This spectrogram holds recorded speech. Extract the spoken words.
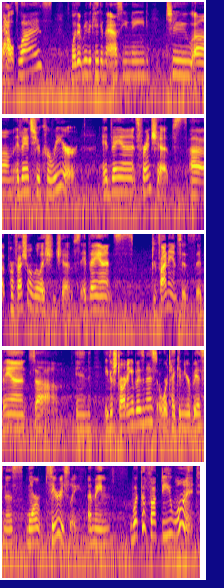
health wise, whether it be the kick in the ass you need to um, advance your career. advance friendships, uh, professional relationships, advance your finances, advance um, in either starting a business or taking your business more seriously. I mean, what the fuck do you want?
